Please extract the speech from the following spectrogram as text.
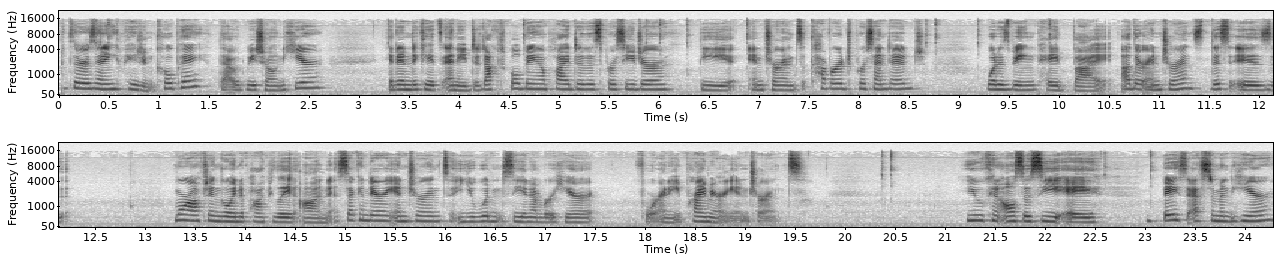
If there is any patient copay, that would be shown here. It indicates any deductible being applied to this procedure, the insurance coverage percentage, what is being paid by other insurance. This is more often going to populate on secondary insurance. You wouldn't see a number here for any primary insurance. You can also see a base estimate here,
